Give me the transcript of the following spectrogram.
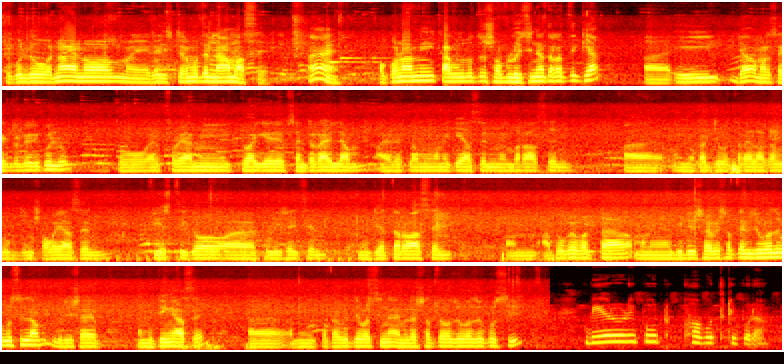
সেগুলো না মানে রেজিস্টারের মধ্যে নাম আছে। হ্যাঁ ওখানে আমি কাগজপত্র সব লইছি না তারা থেকে এইটা আমার সেক্রেটারি করল তো এরপরে আমি একটু আগে সেন্টারে আইলাম আর দেখলাম অনেকে আছেন মেম্বার আছেন অন্য কার্যকর্তারা এলাকার লোকজন সবাই আছেন পিএস থেকেও পুলিশ আইছেন মিডিয়াতারও আছেন। আদৌ ব্যাপারটা মানে বিডিও সাহেবের সাথে আমি যোগাযোগ করছিলাম, বিডিও সাহেব মিটিংয়ে আছে আমি কথা বলতে পারছি না এমএলএর সাথেও যোগাযোগ করছি। ব্যুরো রিপোর্ট, খবর ত্রিপুরা।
